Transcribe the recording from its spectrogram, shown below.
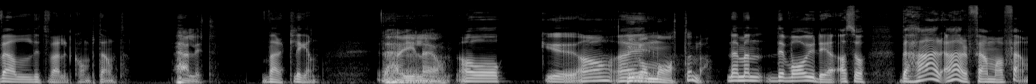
väldigt, väldigt kompetent. Härligt. Verkligen. Det här gillar jag. Och eh, ja, Hur var maten då? nej men det var ju det. Alltså, det här är fem av fem.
